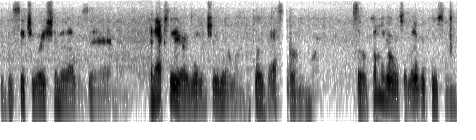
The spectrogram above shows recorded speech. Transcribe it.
the, the, situation that I was in, and, and actually I wasn't sure that I wanted to play basketball anymore. So coming over to Leverkusen,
